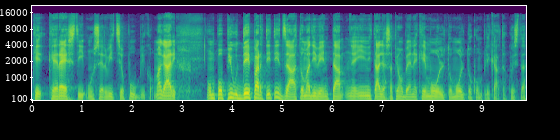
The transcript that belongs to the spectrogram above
che, che resti un servizio pubblico. Magari un po' più departitizzato, ma diventa in Italia sappiamo bene che è molto molto complicata questa,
